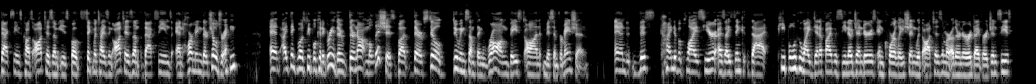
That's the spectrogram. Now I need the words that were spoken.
vaccines cause autism is both stigmatizing autism, vaccines, and harming their children. and I think most people could agree they're they're not malicious, but they're still doing something wrong based on misinformation. And this kind of applies here as I think that people who identify with xenogenders in correlation with autism or other neurodivergencies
